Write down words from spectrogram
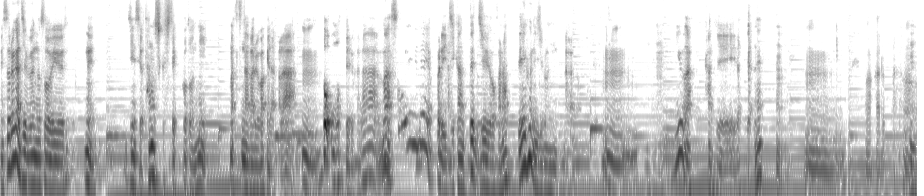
でそれが自分のそういうね、人生を楽しくしていくことに、まあ、つながるわけだから、うん。と思ってるから、まあそういう意味でやっぱり時間って重要かなっていうふうに自分の中で思ってる。うん。うんいうような感じだったよね。うんうん。わかる。ううん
